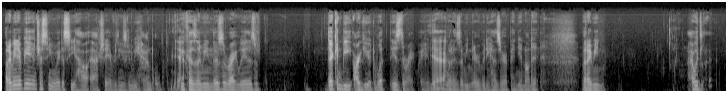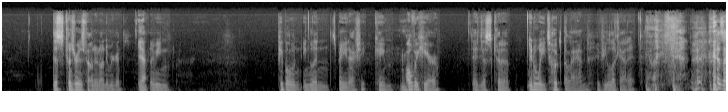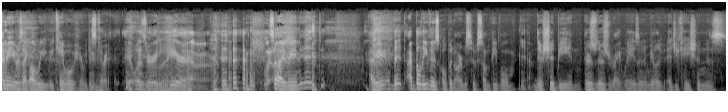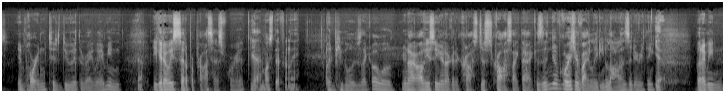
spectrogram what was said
But I mean, it'd be an interesting way to see how actually everything's going to be handled. Yeah. Because, I mean, there's a right way. There's a, there can be argued what is the right way. Yeah. What is, I mean, everybody has their opinion on it. But I mean, I would, this country was founded on immigrants. Yeah. I mean, people in England and Spain actually came Mhm. over here and just kind of, in a way, took the land, if you look at it. yeah. Because, I mean, it was like, oh, we, we came over here, we mm-hmm. discovered it, it was already here. So, I mean, it, I mean, th- I believe there's open arms to some people. Yeah. There should be, and there's there's right ways, and I believe education is important to do it the right way. I mean, Yeah. you could always set up a process for it. yeah, most definitely. When people is like, oh well, you're not obviously you're not going to cross just cross like that because then of course you're violating laws and everything. Yeah. But I mean,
